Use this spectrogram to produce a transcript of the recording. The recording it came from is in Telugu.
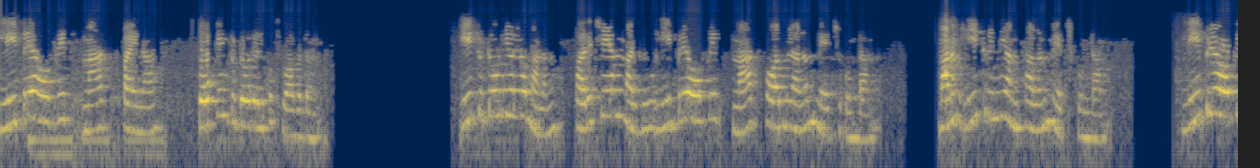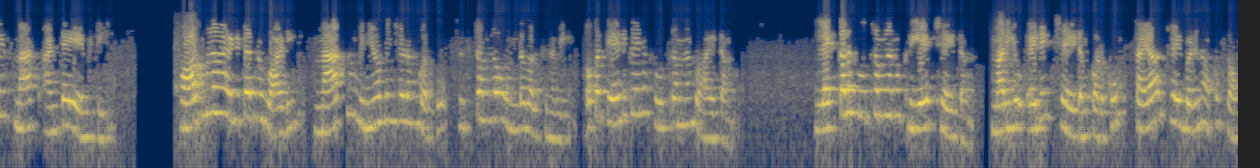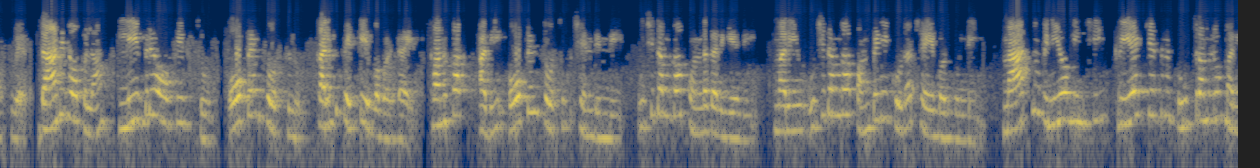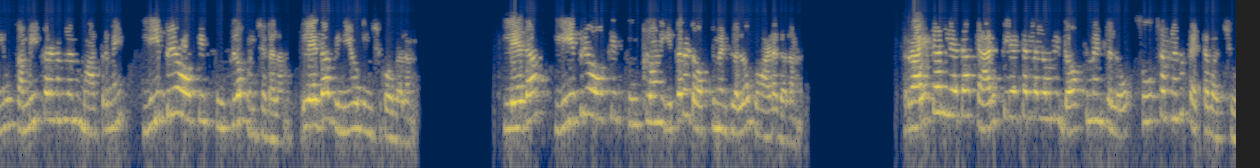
లీబ్రే ఆఫీస్ మ్యాథ్ పైన స్పోకెన్ ట్యుటోరియల్కు స్వాగతం. ఈ ట్యుటోరియల్లో మనం పరిచయం మరియు లీబ్రే ఆఫీస్ మ్యాథ్ ఫార్ములాలను నేర్చుకుంటాం. మనం ఈ క్రింది అంశాలను నేర్చుకుంటాం. లీబ్రే ఆఫీస్ మ్యాథ్ అంటే ఏమిటి? ఫార్ములా ఎడిటర్ను వాడి మ్యాథ్ను వినియోగించడం కొరకు సిస్టంలో ఉండవలసినవి. ఒక తేలికైన సూత్రంను వ్రాయటం లెక్కల సూత్రములను క్రియేట్ చేయడం మరియు ఎడిట్ చేయడం కొరకు తయారు చేయబడిన ఒక సాఫ్ట్వేర్. దాని లోపల లీబ్రే ఆఫీస్ సూట్ ఓపెన్ సోర్సులు కలిపి పెట్టి ఇవ్వబడ్డాయి. కనుక అది ఓపెన్ సోర్సుకు చెందింది. ఉచితంగా పొందగలిగేది మరియు ఉచితంగా పంపిణీ కూడా చేయబడుతుంది. మ్యాథ్ను వినియోగించి క్రియేట్ చేసిన సూత్రములు మరియు సమీకరణములను మాత్రమే లీబ్రే ఆఫీస్ సూట్లో ఉంచగలం లేదా వినియోగించుకోగలం. లేదా లీబ్రే ఆఫీస్ సూట్లోని ఇతర డాక్యుమెంట్లలో వాడగలం. రైటర్ లేదా క్యాలిక్యులేటర్లలోని డాక్యుమెంట్లలో సూత్రములను పెట్టవచ్చు.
